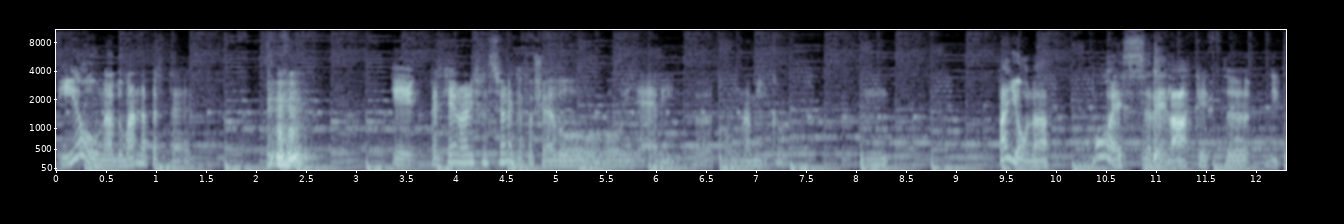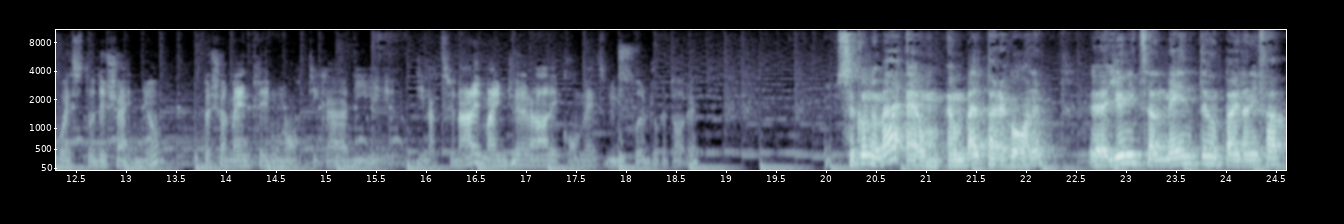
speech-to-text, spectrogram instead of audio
Io ho una domanda per te, Mhm. e perché è una riflessione che facevo ieri eh, con un amico. Mm, Paiola può essere l'Hackett di questo decennio, specialmente in un'ottica di, di nazionale, ma in generale come sviluppo del giocatore? Secondo me è un, è un bel paragone. Eh, io inizialmente, un paio d'anni fa,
